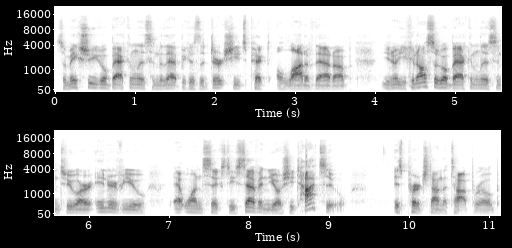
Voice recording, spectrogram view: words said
So make sure you go back and listen to that because the dirt sheets picked a lot of that up. You know, you can also go back and listen to our interview at 167. Yoshitatsu is perched on the top rope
